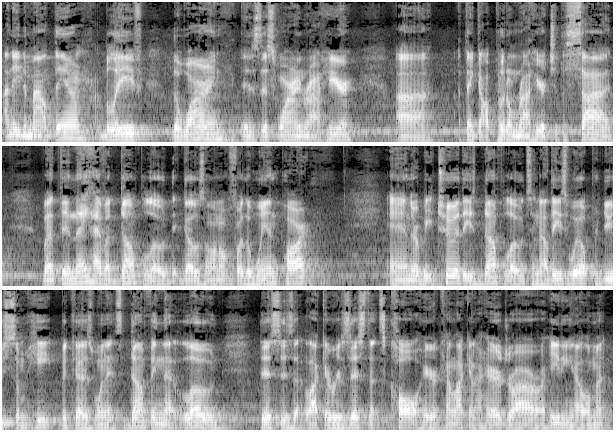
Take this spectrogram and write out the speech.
I need to mount them. I believe the wiring is this wiring right here. Uh, I think I'll put them right here to the side. But then they have a dump load that goes on them for the wind part. And there'll be two of these dump loads. And now these will produce some heat because when it's dumping that load, this is like a resistance coil here, kind of like in a hair dryer or a heating element.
